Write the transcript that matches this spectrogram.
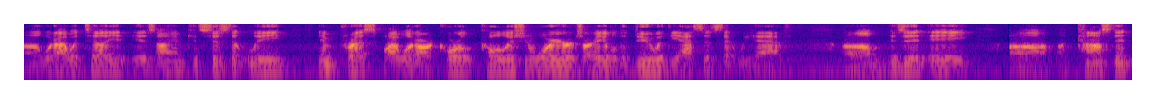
Uh, what I would tell you is I am consistently impressed by what our co- coalition warriors are able to do with the assets that we have. Um, is it a, uh, a constant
